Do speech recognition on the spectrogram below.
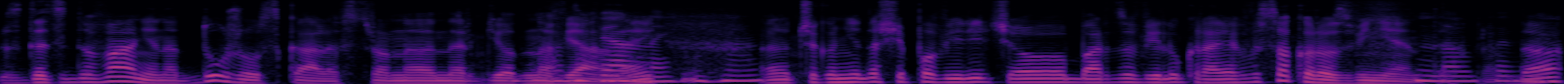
zdecydowanie na dużą skalę w stronę energii odnawialnej, Odnawialnej. Mhm. e, czego nie da się powiedzieć o bardzo wielu krajach wysoko rozwiniętych, No, prawda? E,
